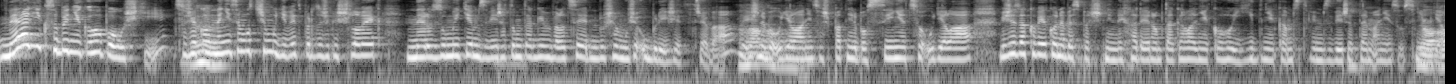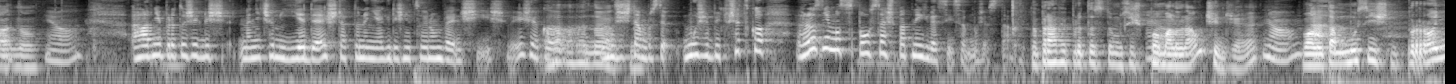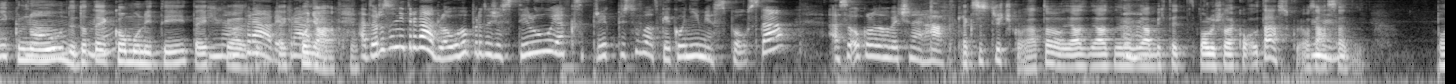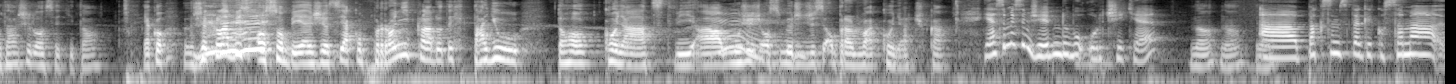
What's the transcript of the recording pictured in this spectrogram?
neradí k sobě někoho pouští, což Hmm. jako není se moc čemu divit, protože když člověk nerozumí těm zvířatům, tak jim velice jednoduše může ublížit třeba, víš, Aha, nebo aha. udělá něco špatně, nebo si něco udělá. Víš, že je takový jako nebezpečný nechat jenom takhle někoho jít někam s tvým zvířetem a něco s ním a dělat. no. Jo. Hlavně protože, když na něčem jedeš, tak to není jak když něco jenom venšíš, víš, jako Aha, aha, no můžeš jasně. tam prostě, může být všecko, hrozně moc spousta špatných věcí se může stát. No právě proto se to musíš pomalu naučit, že? No, Pomalu a- tam musíš proniknout No, do té komunity těch, No eh, právě, těch právě. koňáků. A to rozhodně trvá dlouho, protože stylů, jak, se, jak přistupovat ke koním, je spousta a jsou okolo toho věčné hádky. Tak sestřičko, já, to, já, já, já bych teď položil jako otázku, jo, zásadní. Podařilo se ti to? Jako řekla bys o sobě, že jsi jako pronikla do těch tajů toho koňáctví a můžeš o sobě říct, že jsi opravdová koňačka. Já si myslím, že jednu dobu určitě No, no. Jo. a pak jsem se tak jako sama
